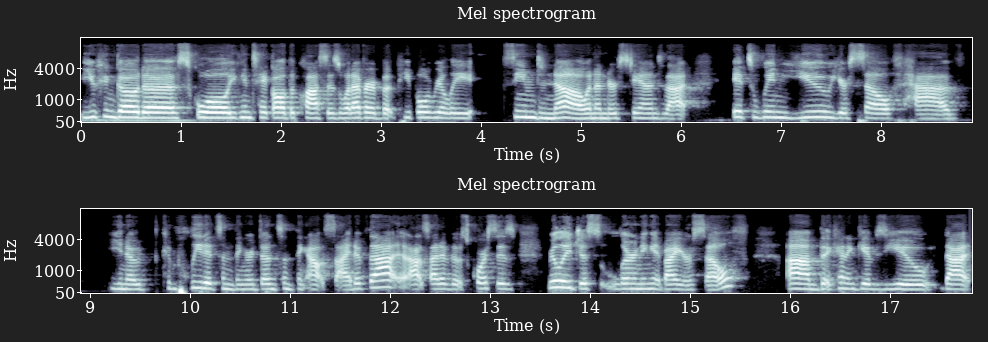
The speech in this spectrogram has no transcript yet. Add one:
you can go to school you can take all the classes whatever but people really seem to know and understand that it's when you yourself have you know completed something or done something outside of that outside of those courses really just learning it by yourself um, that kind of gives you that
